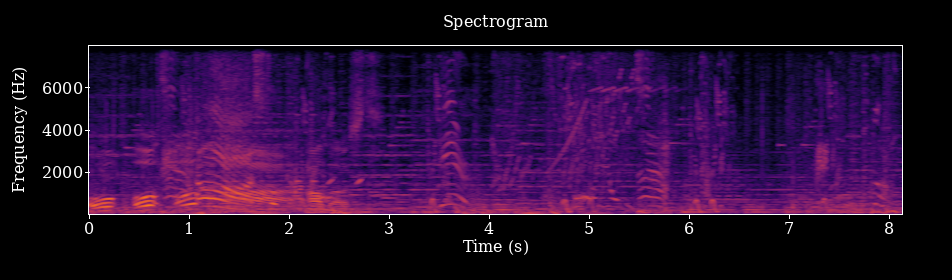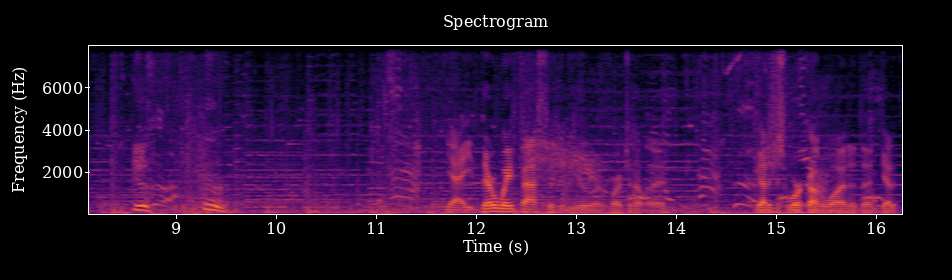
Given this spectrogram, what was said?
Oh, oh, oh! Ah, almost. Yeah, they're way faster than you, unfortunately. You gotta just work on one and then get it,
